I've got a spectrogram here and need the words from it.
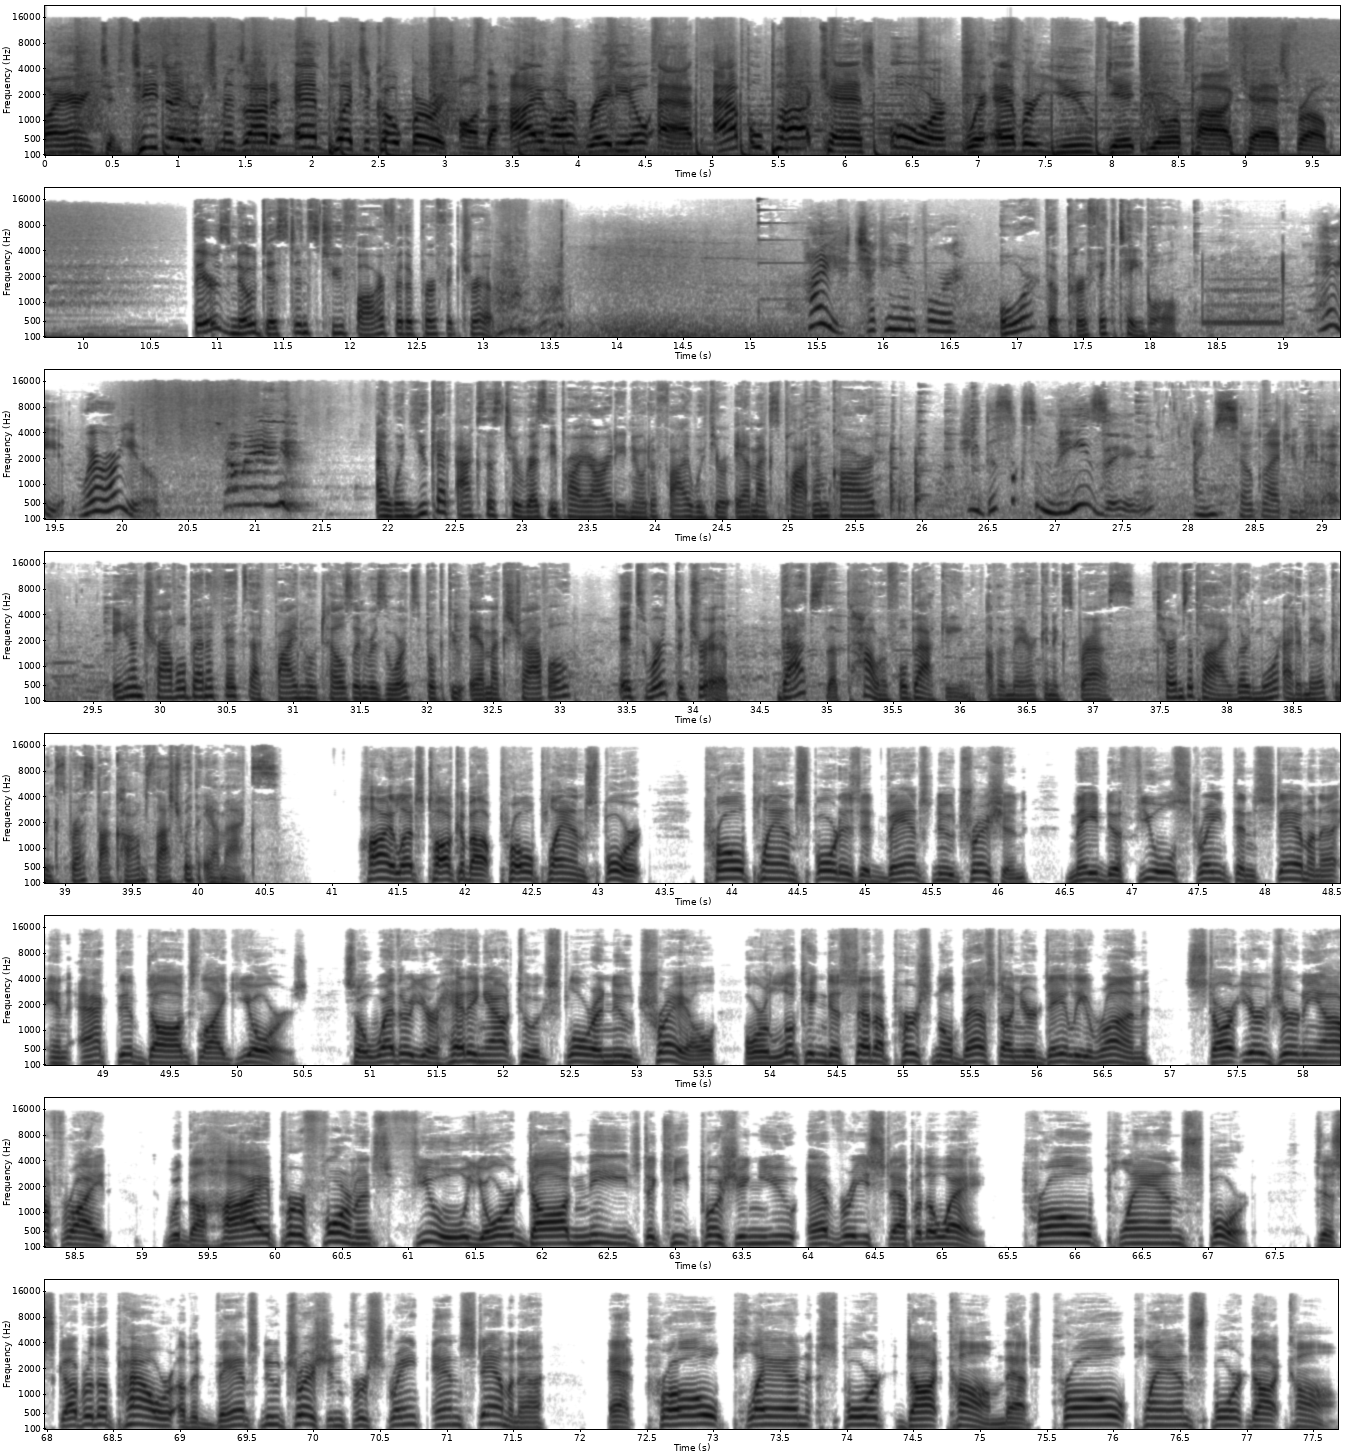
Arrington, TJ Houshmandzadeh, and Plaxico Burress on the iHeartRadio app, Apple Podcasts, or wherever you get your podcast from. There's no distance too far for the perfect trip. Hi, checking in for. Or the perfect table. Hey, where are you? Coming! And when you get access to Resy Priority Notify with your Amex Platinum card. Hey, this looks amazing! I'm so glad you made it. And travel benefits at fine hotels and resorts booked through Amex Travel. It's worth the trip. That's the powerful backing of American Express. Terms apply. Learn more at americanexpress.com slash with Amex. Hi, let's talk about Pro Plan Sport. Pro Plan Sport is advanced nutrition made to fuel strength and stamina in active dogs like yours. So whether you're heading out to explore a new trail or looking to set a personal best on your daily run, start your journey off right with the high performance fuel your dog needs to keep pushing you every step of the way. Pro Plan Sport. Discover the power of advanced nutrition for strength and stamina at ProPlansport.com. That's ProPlansport.com.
